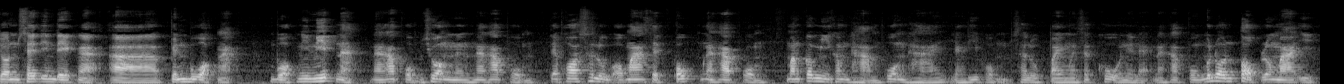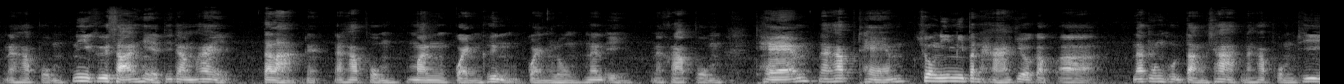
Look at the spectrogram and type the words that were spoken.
จนเซตอินเด็กอะอ่าเป็นบวกอะ บวกนิดๆนะนะครับผมช่วงหนึ่งนะครับผมแต่พอสรุปออกมาเสร็จปุ๊บนะครับผมมันก็มีคำถามพ่วงท้ายอย่างที่ผมสรุปไปเมื่อสักครู่นี่แหละนะครับผมก็โดนตบลงมาอีกนะครับผมนี่คือสาเหตุที่ทำให้ตลาดเนี่ยนะครับผมมันแกว่งขึ้นแกว่งลงนั่นเองนะครับผมแถมนะครับแถมช่วงนี้มีปัญหาเกี่ยวกับนักลงทุนต่างชาตินะครับผมที่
